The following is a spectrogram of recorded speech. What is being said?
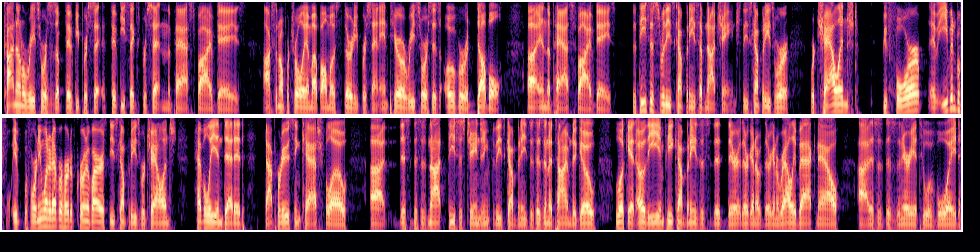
Continental Resources up 50%, 56% in the past five days. Occidental Petroleum up almost 30%. Antero Resources over a double uh, in the past five days. The thesis for these companies have not changed. These companies were were challenged before, even before if, before anyone had ever heard of coronavirus. These companies were challenged, heavily indebted, not producing cash flow. Uh, this this is not thesis changing for these companies. This isn't a time to go look at oh the E&P companies. This, they're they're gonna they're gonna rally back now. Uh, this is this is an area to avoid.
